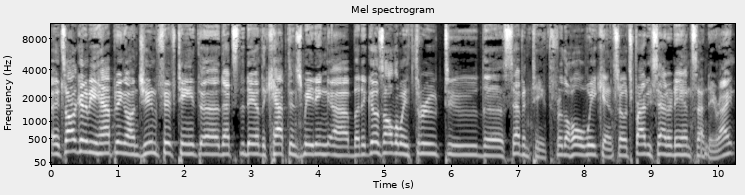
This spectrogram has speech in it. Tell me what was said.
it's all going to be happening on June fifteenth. Uh, that's the day of the captains meeting, uh, but it goes all the way through to the seventeenth for the whole weekend. So it's Friday, Saturday, and Sunday, right?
